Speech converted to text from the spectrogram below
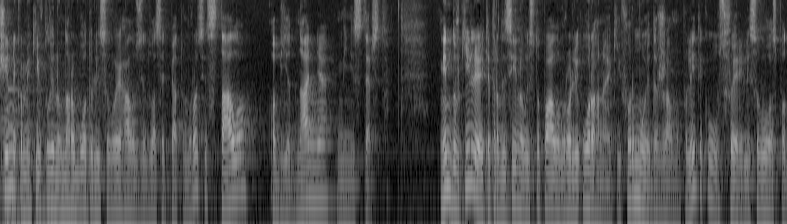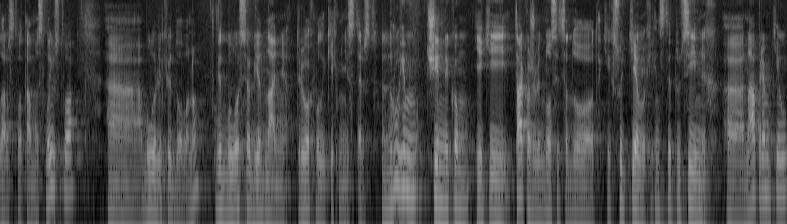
чинником, який вплинув на роботу лісової галузі у 2025 році, стало об'єднання міністерств. Міндовкілля, яке традиційно виступало в ролі органу, який формує державну політику у сфері лісового господарства та мисливства, було ліквідовано. Відбулося об'єднання трьох великих міністерств. Другим чинником, який також відноситься до таких суттєвих інституційних е, напрямків,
